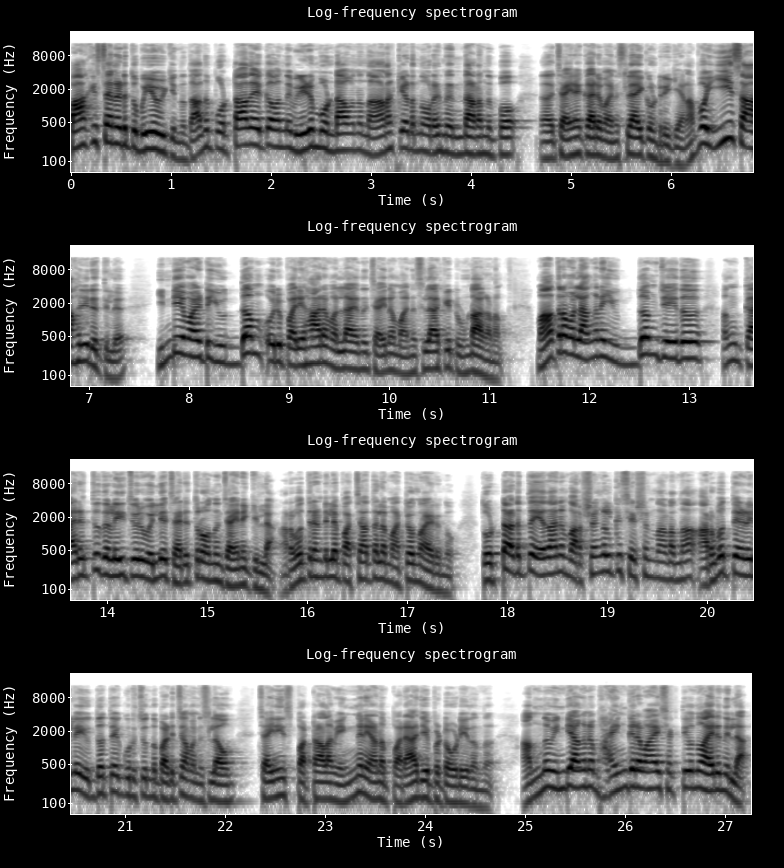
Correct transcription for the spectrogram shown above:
പാകിസ്ഥാൻ എടുത്ത് ഉപയോഗിക്കുന്നത്. അത് പൊട്ടാതെയൊക്കെ വന്ന് വീഴുമ്പോൾ ഉണ്ടാവുന്ന നാണക്കേടെന്ന് പറയുന്നത് എന്താണെന്ന് ഇപ്പോൾ ചൈനക്കാർ മനസ്സിലാക്കിക്കൊണ്ടിരിക്കുകയാണ് അപ്പോൾ ഈ സാഹചര്യത്തിൽ ഇന്ത്യയുമായിട്ട് യുദ്ധം ഒരു പരിഹാരമല്ല എന്ന് ചൈന മനസ്സിലാക്കിയിട്ടുണ്ടാകണം. മാത്രമല്ല അങ്ങനെ യുദ്ധം ചെയ്ത് അങ്ങ് കരുത്ത് തെളിയിച്ച ഒരു വലിയ ചരിത്രമൊന്നും ചൈനയ്ക്കില്ല. അറുപത്തിരണ്ടിലെ പശ്ചാത്തലം മറ്റൊന്നായിരുന്നു. തൊട്ടടുത്ത ഏതാനും വർഷങ്ങൾക്ക് ശേഷം നടന്ന അറുപത്തേഴിലെ യുദ്ധത്തെക്കുറിച്ചൊന്ന് പഠിച്ചാൽ മനസ്സിലാവും ചൈനീസ് പട്ടാളം എങ്ങനെയാണ് പരാജയപ്പെട്ട് ഓടിയതെന്ന്. അന്നും ഇന്ത്യ അങ്ങനെ ഭയങ്കരമായ ശക്തിയൊന്നും ആയിരുന്നില്ല.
